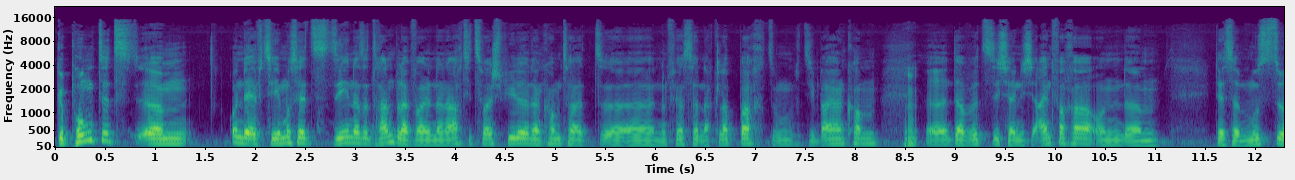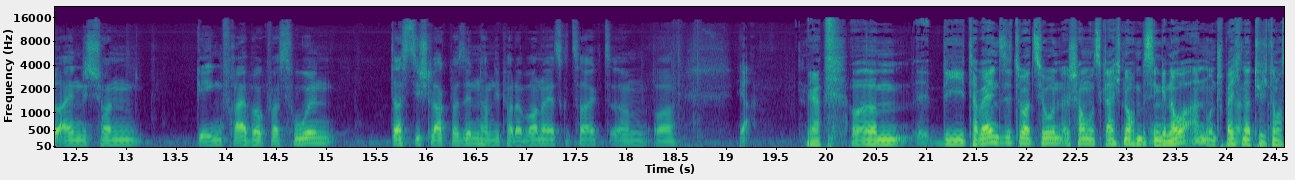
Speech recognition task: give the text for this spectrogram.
gepunktet. Ähm, und der FC muss jetzt sehen, dass er dran bleibt, weil danach die zwei Spiele, dann kommt halt, äh, dann fährst du halt nach Gladbach, die Bayern kommen, mhm. äh, da wird es sicher nicht einfacher und ähm, deshalb musst du eigentlich schon gegen Freiburg was holen. Dass die schlagbar sind, haben die Paderborner jetzt gezeigt. Ähm, aber ja, ähm, die Tabellensituation schauen wir uns gleich noch ein bisschen genauer an und sprechen ja. natürlich noch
